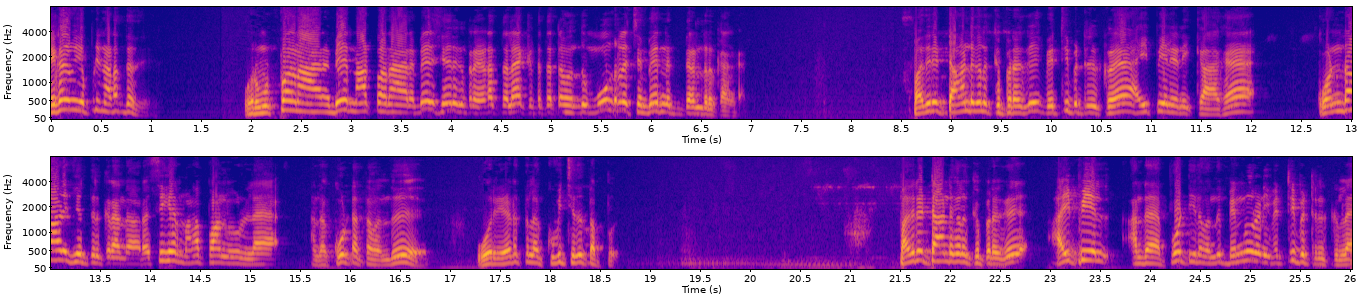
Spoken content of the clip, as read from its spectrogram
நிகழ்வு எப்படி நடந்தது? ஒரு முப்பதனாயிரம் பேர் நாற்பதனாயிரம் பேர் சேருகின்ற இடத்துல கிட்டத்தட்ட வந்து மூன்று லட்சம் பேர் நேற்று திரண்டிருக்காங்க. பதினெட்டு ஆண்டுகளுக்கு பிறகு வெற்றி பெற்றிருக்கிற ஐபிஎல் அணிக்காக கொண்டாடி சேர்த்திருக்கிற அந்த ரசிகர் மனப்பான்மை உள்ள அந்த கூட்டத்தை வந்து ஒரு இடத்துல குவிச்சது தப்பு. பதினெட்டு ஆண்டுகளுக்கு பிறகு ஐபிஎல் அந்த போட்டியில வந்து பெங்களூர் அணி வெற்றி பெற்றிருக்குல்ல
